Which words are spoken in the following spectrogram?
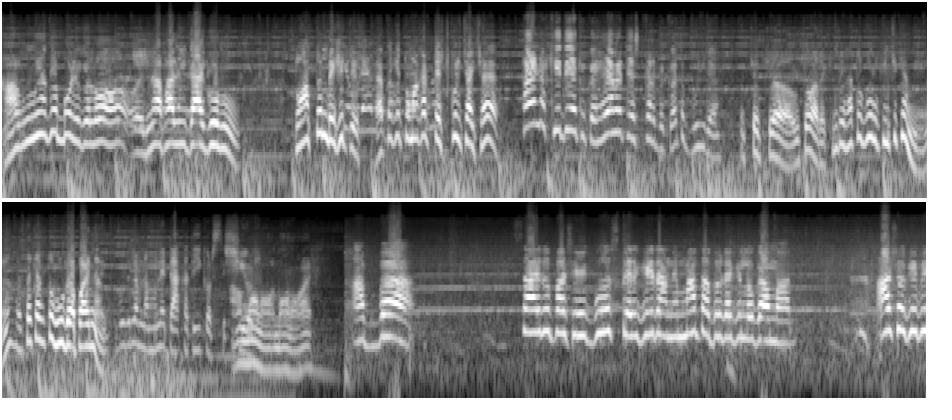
হারমোনিয়া যে বলে গেল ওই নেপালি গাই গরু। তোমার তো বেশি টেস্ট এত কি তোমাকে টেস্ট করে চাইছে? হ্যাঁ না কি দিয়ে কি হ্যাঁ আমরা টেস্ট করবে কয় তো বুইরা আচ্ছা আচ্ছা ওই তো আরে কিন্তু হাতে গরু কিনছি কেমনি হ্যাঁ? এত কাছে তো হুডা পায় নাই? বুঝলাম না মনে ডাকাতেই করছে শিওর আব্বা সাইডের পাশে গোস্তের গেরানে মাথা ধরে গেল গা আমার। আসো কেবি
